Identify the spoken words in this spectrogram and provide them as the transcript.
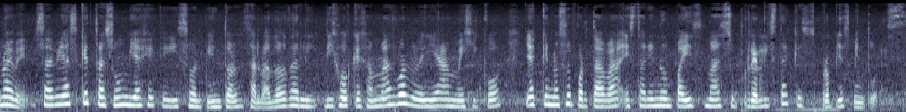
9. ¿Sabías que tras un viaje que hizo el pintor Salvador Dalí dijo que jamás volvería a México ya que no soportaba estar en un país más surrealista que sus propias pinturas?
